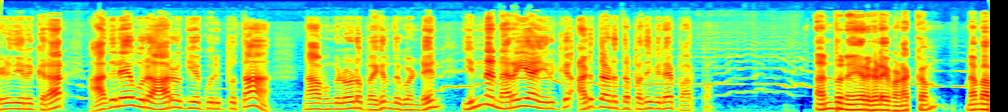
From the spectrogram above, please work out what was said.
எழுதியிருக்கிறார். அதிலே ஒரு ஆரோக்கிய குறிப்பு தான் நான் உங்களோடு பகிர்ந்து கொண்டேன். இன்னும் நிறையா இருக்குது அடுத்தடுத்த பதிவிலே பார்ப்போம். அன்பு நேயர்களே வணக்கம். நம்ம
